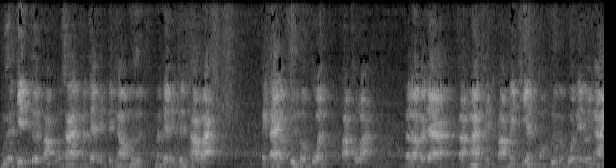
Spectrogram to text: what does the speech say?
เมื่อจิตเกิดความฟุ้งซ่านมันจะเห็นเป็นเงามืด มันจะเห็นเป็นภาวะคล้ายๆกับคลื่นรบกวนความสว่างแล้วเราก็จะสามารถเห็นความไม่เที่ยงของคลื่นรบกวนได้โดยง่าย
